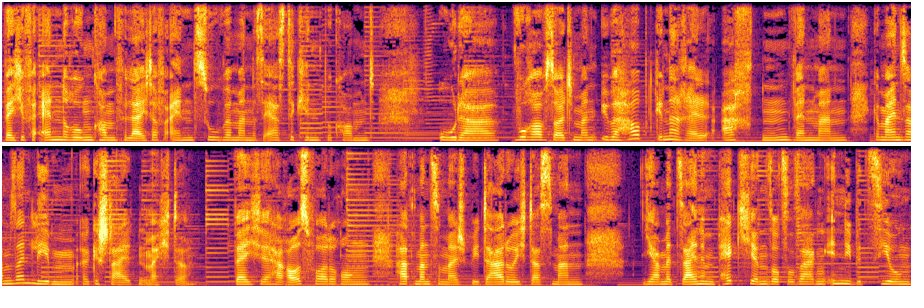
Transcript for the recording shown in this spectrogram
Welche Veränderungen kommen vielleicht auf einen zu, wenn man das erste Kind bekommt? Oder worauf sollte man überhaupt generell achten, wenn man gemeinsam sein Leben äh, gestalten möchte? Welche Herausforderungen hat man zum Beispiel dadurch, dass man ja mit seinem Päckchen sozusagen in die Beziehung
